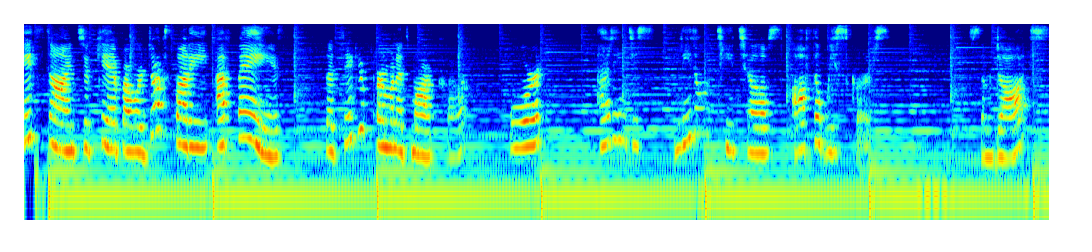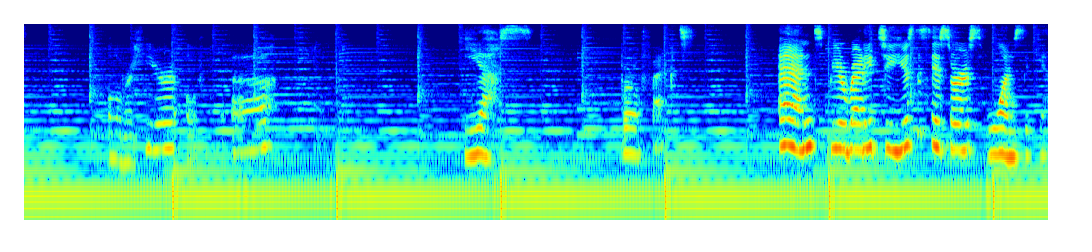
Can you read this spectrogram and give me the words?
it's time to give our dog's body a face. So take your permanent marker or add in just little details of the whiskers. Some dots all over here, all over there. Yes, perfect. And be ready to use the scissors once again.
